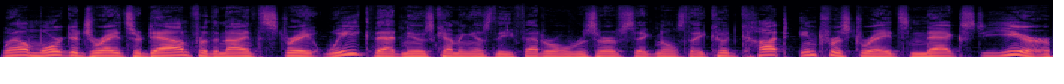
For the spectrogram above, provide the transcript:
Well, mortgage rates are down for the ninth straight week. That news coming as the Federal Reserve signals they could cut interest rates next year.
